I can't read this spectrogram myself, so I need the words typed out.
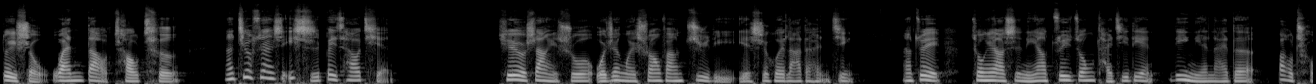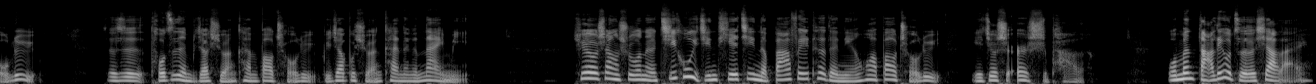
对手弯道超车，那就算是一时被超前。阙又上也说，我认为双方距离也是会拉得很近。那最重要是你要追踪台积电历年来的报酬率，这是投资人比较喜欢看报酬率，比较不喜欢看那个奈米。阙又上说呢，几乎已经贴近了巴菲特的年化报酬率，也就是二十趴了。我们打六折下来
